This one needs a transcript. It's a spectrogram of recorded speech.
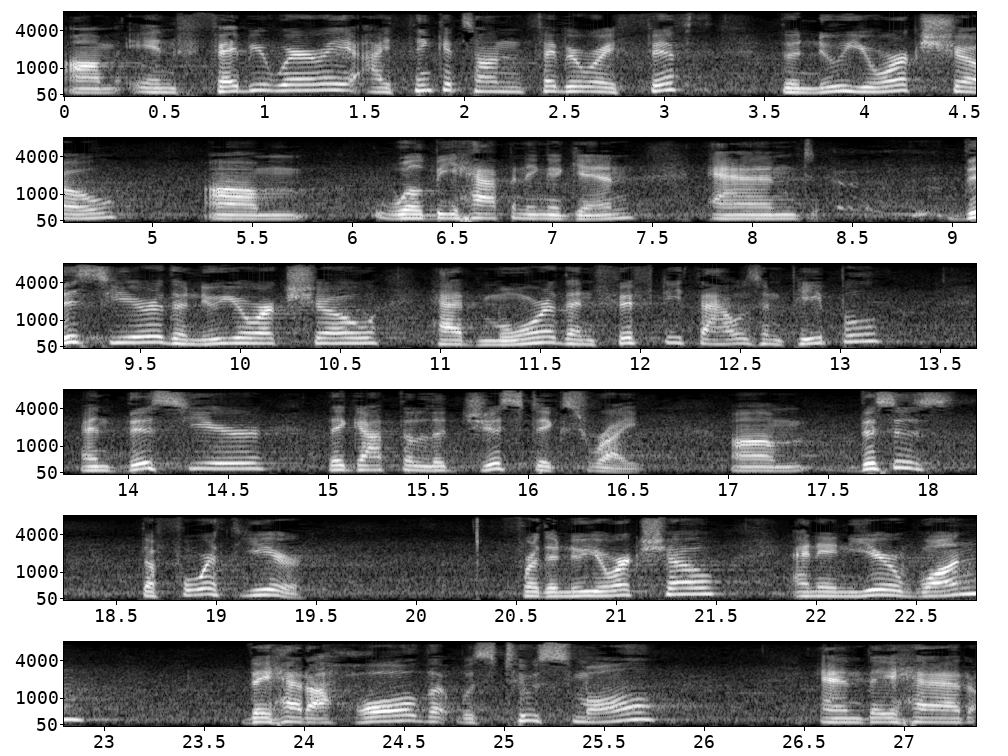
um, in February, I think it's on February 5th, the New York show um, will be happening again. And this year, the New York show had more than 50,000 people. And this year, they got the logistics right. Um, this is the fourth year for the New York show. And in year one, they had a hall that was too small, and they had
